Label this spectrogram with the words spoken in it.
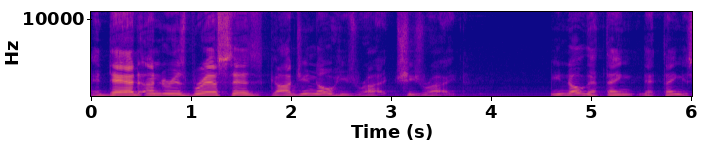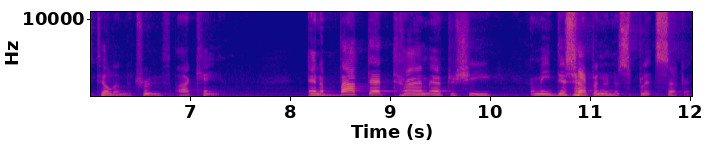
And dad, under his breath, says, God, you know he's right. She's right. You know that thing, that thing is telling the truth. I can't. And about that time after she, I mean, this happened in a split second.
